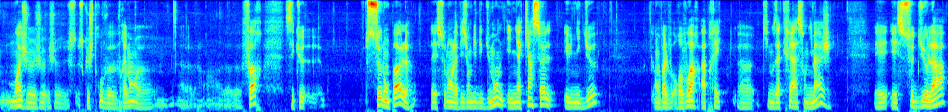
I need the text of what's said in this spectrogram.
moi, je, je- ce que je trouve vraiment fort, c'est que selon Paul et selon la vision biblique du monde, il n'y a qu'un seul et unique Dieu. On va le revoir après, euh, qui nous a créés à son image. Et, ce Dieu-là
